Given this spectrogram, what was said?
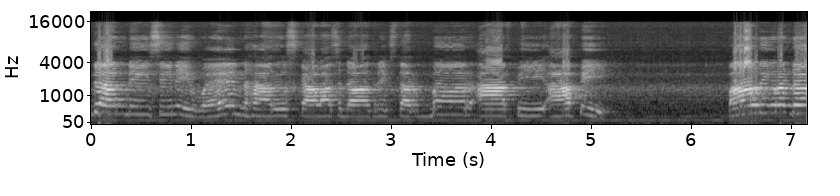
Dan di sini Wen harus kalah sedangkan Trickster berapi-api. Paling rendah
